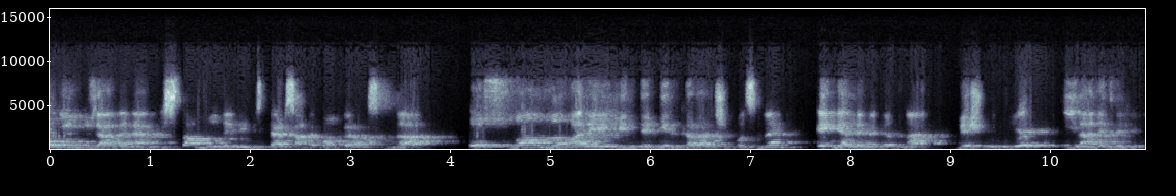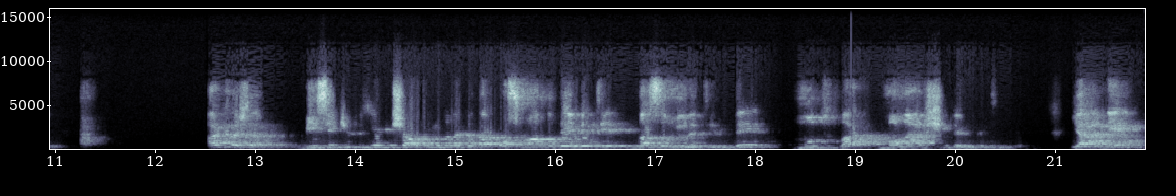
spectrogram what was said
o gün düzenlenen İstanbul dediğimiz tersane konferansında Osmanlı aleyhinde bir karar çıkmasını engellemek adına meşrutiyet ilan edilecek. Arkadaşlar 1876 yılına kadar Osmanlı Devleti nasıl yönetildi? Mutlak monarşiyle yönetildi. Yani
